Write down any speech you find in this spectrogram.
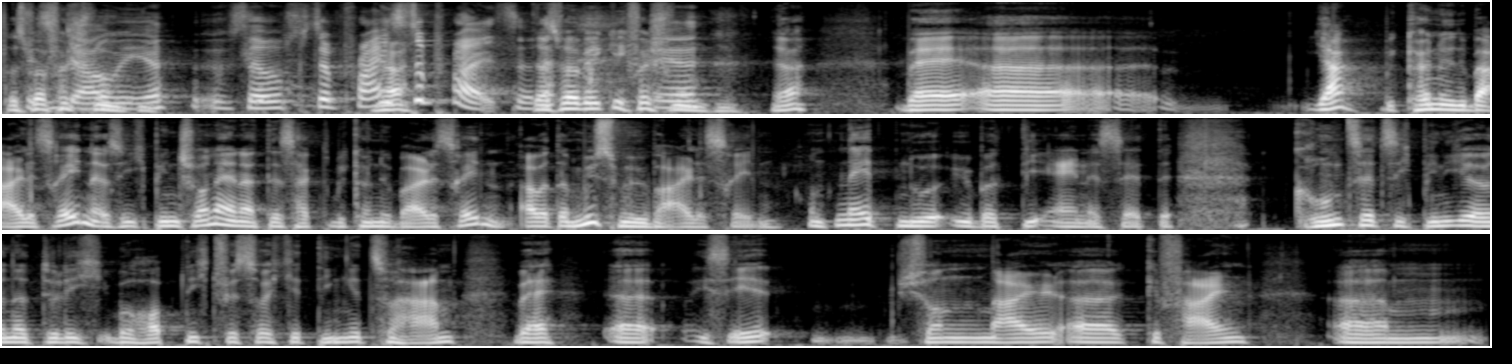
Das, war das glaube verschwunden. ich, ja. So, surprise, Ja. surprise. Oder? Das war wirklich verschwunden. Ja. Weil, äh, ja, wir können über alles reden. Also ich bin schon einer, der sagt, wir können über alles reden. Aber da müssen wir über alles reden und nicht nur über die eine Seite. Grundsätzlich bin ich ja natürlich überhaupt nicht für solche Dinge zu haben, weil äh, ist eh schon mal äh, gefallen, ähm,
